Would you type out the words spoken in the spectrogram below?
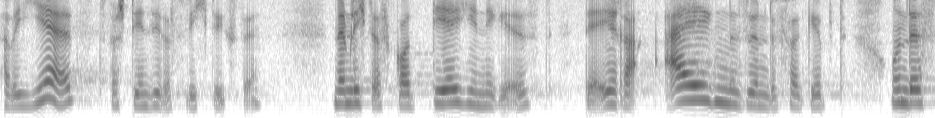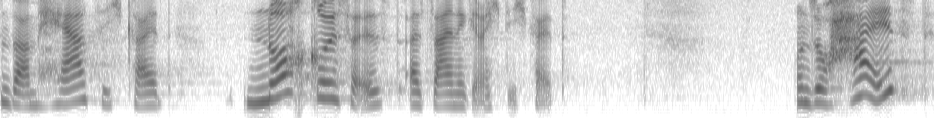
Aber jetzt verstehen sie das Wichtigste, nämlich dass Gott derjenige ist, der ihre eigene Sünde vergibt und dessen Barmherzigkeit noch größer ist als seine Gerechtigkeit. Und so heißt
